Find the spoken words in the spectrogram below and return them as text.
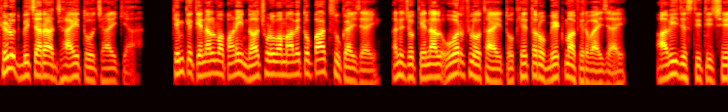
ખેડૂત બિચારા જાય તો જાય ક્યાં? કેમ કે કેનાલમાં પાણી ન છોડવામાં આવે તો પાક સુકાઈ જાય અને જો કેનાલ ઓવરફ્લો થાય તો ખેતરો બેટમાં ફેરવાઈ જાય. આવી જ સ્થિતિ છે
